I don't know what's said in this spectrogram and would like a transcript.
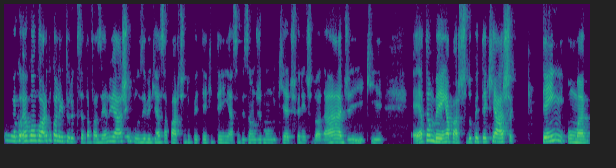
Eu, eu concordo com a leitura que você está fazendo e acho, inclusive, que essa parte do PT que tem essa visão de mundo que é diferente do Haddad e que é também a parte do PT que acha que tem uma,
